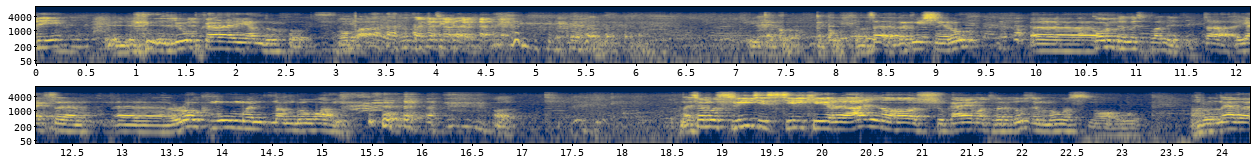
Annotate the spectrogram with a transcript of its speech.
Ти? Любка і Андрухович. Опа. Ну так чекай. І тако. тако. Оце ритмічний рух. Е, Акорди з планети. Та, як це? Е, rock movement number one. От. На цьому світі стільки реального шукаємо тверду земну основу. Грудневе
